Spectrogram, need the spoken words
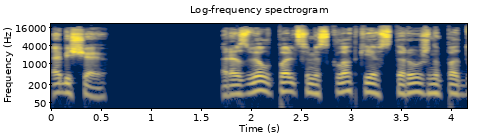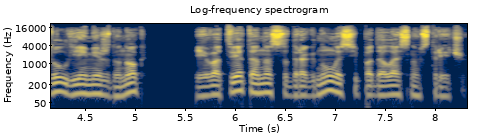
Обещаю». Развел пальцами складки и осторожно подул ей между ног, и в ответ она содрогнулась и подалась навстречу.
